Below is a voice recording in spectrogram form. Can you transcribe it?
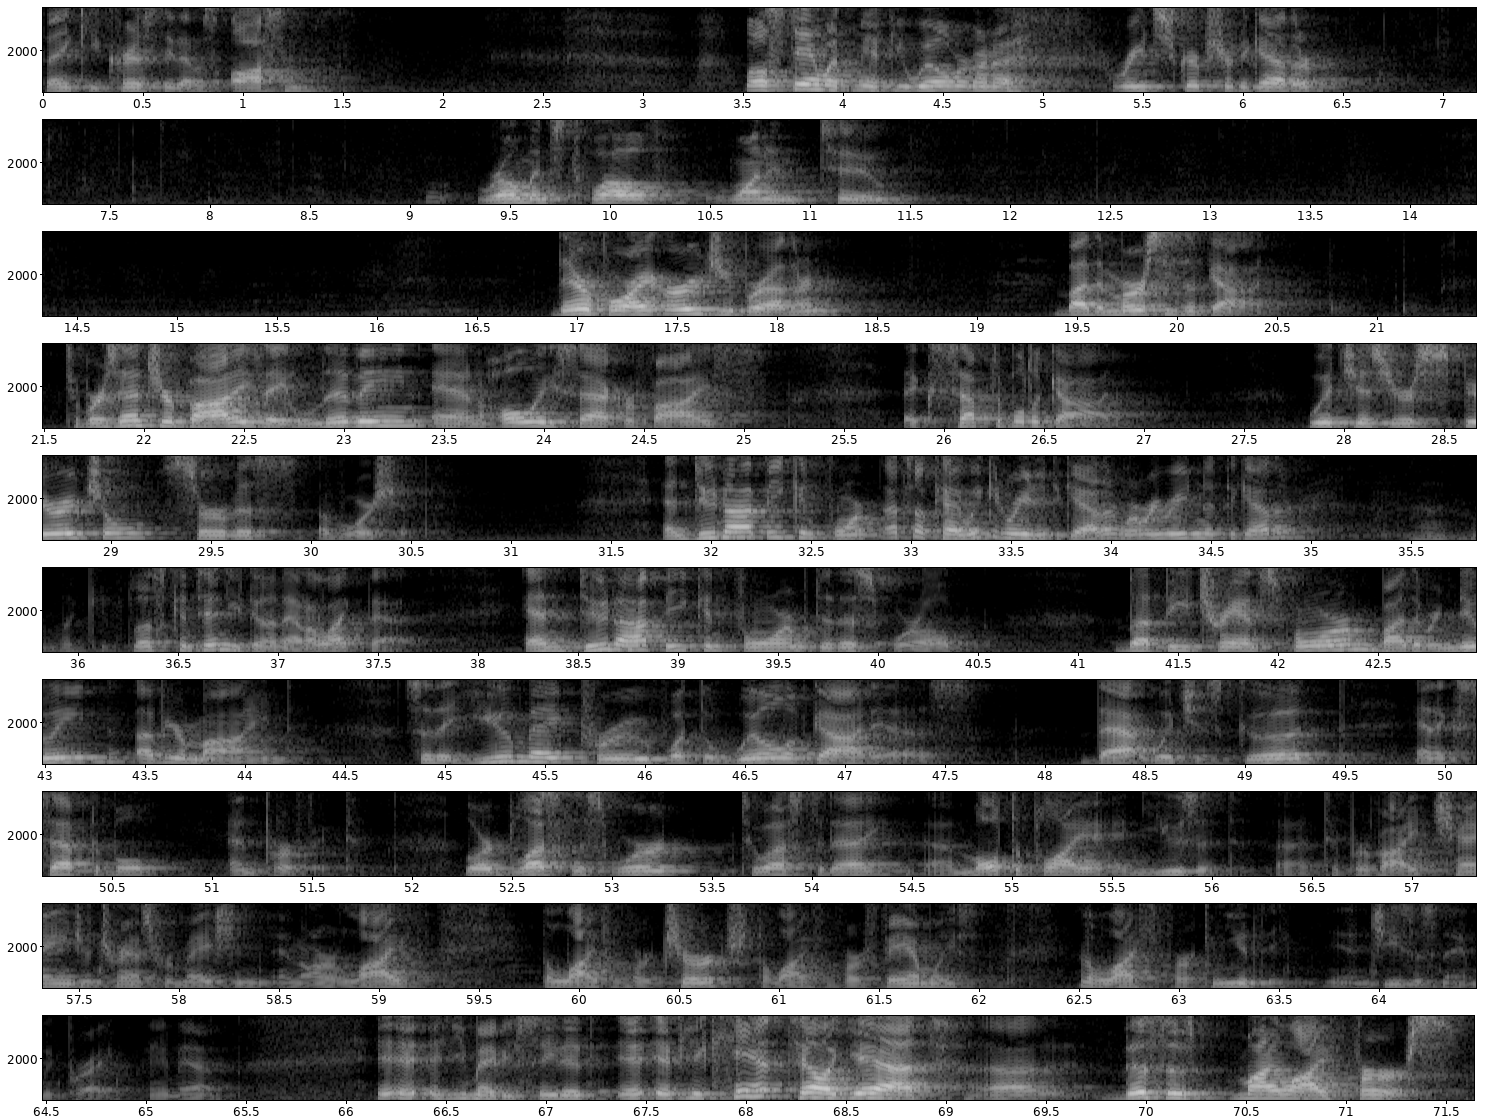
Thank you, Christy. That was awesome. Well, stand with me if you will. We're going to read scripture together. Romans 12, 1 and 2. Therefore, I urge you, brethren, by the mercies of God, to present your bodies a living and holy sacrifice acceptable to God which is your spiritual service of worship. And do not be conformed. That's okay, we can read it together. Weren't we reading it together? Let's continue doing that. I like that. And do not be conformed to this world, but be transformed by the renewing of your mind, so that you may prove what the will of God is, that which is good and acceptable and perfect. Lord, bless this word to us today. Uh, multiply it and use it uh, to provide change and transformation in our life, the life of our church, the life of our families, and the life of our community. In Jesus' name we pray. Amen. It, you may be seated. If you can't tell yet, uh, this is my life verse.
